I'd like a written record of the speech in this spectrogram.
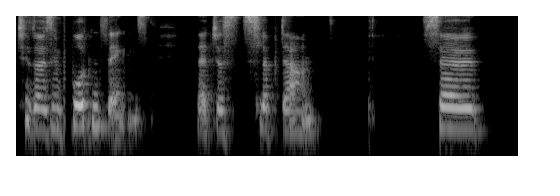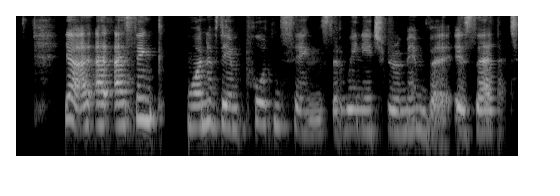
to those important things that just slip down. So, yeah, I, I think one of the important things that we need to remember is that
